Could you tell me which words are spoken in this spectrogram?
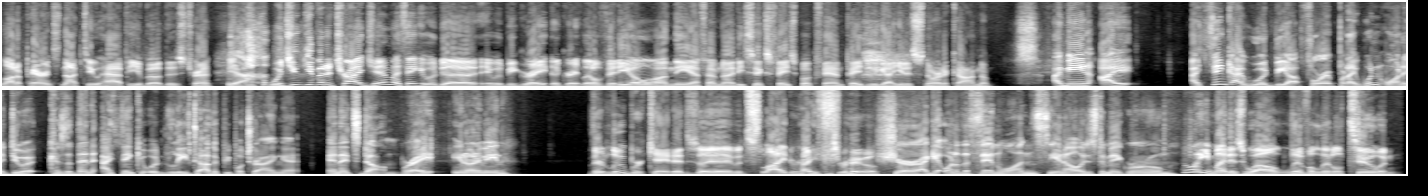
A lot of parents not too happy about this trend. Yeah. would you give it a try, Jim? I think it would. Uh, it would be great. A great little video on the FM ninety six Facebook fan page. We got you to snort a condom. I mean, I I think I would be up for it, but I wouldn't want to do it because then I think it would lead to other people trying it, and it's dumb, right? You know what I mean? They're lubricated, so it would slide right through. Sure, I get one of the thin ones, you know, just to make room. Well, you might as well live a little too and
